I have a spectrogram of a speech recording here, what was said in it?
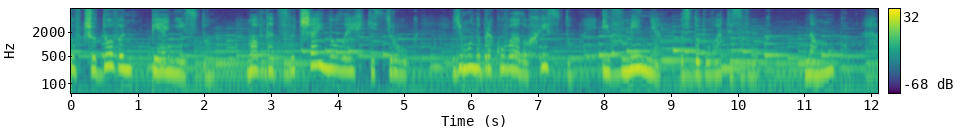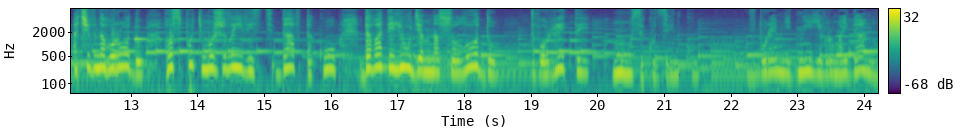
Був чудовим піаністом, мав надзвичайну легкість рук, йому не бракувало хисту і вміння здобувати звук на муку. А чи в нагороду Господь можливість дав таку давати людям насолоду, творити музику дзвінку. В буремні дні Євромайдану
